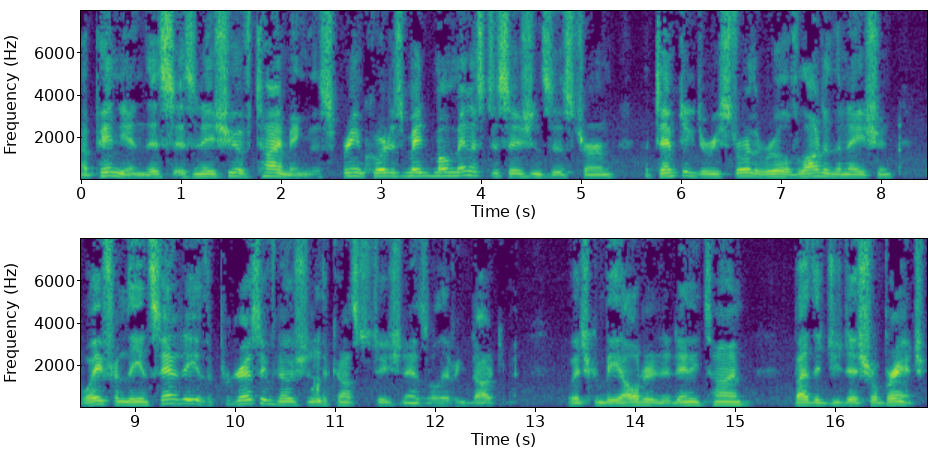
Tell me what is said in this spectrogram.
Opinion This is an issue of timing. The Supreme Court has made momentous decisions this term attempting to restore the rule of law to the nation away from the insanity of the progressive notion of the Constitution as a living document, which can be altered at any time by the judicial branch.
